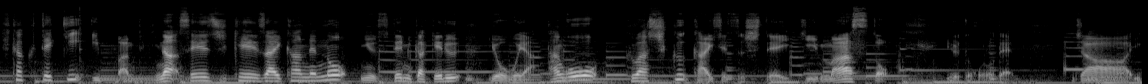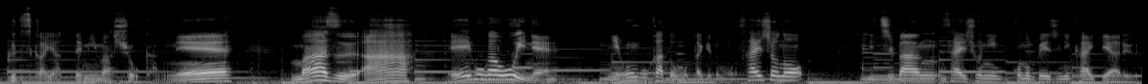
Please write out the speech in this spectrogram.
比較的一般的な政治経済関連のニュースで見かける用語や単語を詳しく解説していきますというところで、じゃあ、いくつかやってみましょうかね。まず、ああ、英語が多いね。日本語かと思ったけども、最初の、一番最初にこのページに書いてある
